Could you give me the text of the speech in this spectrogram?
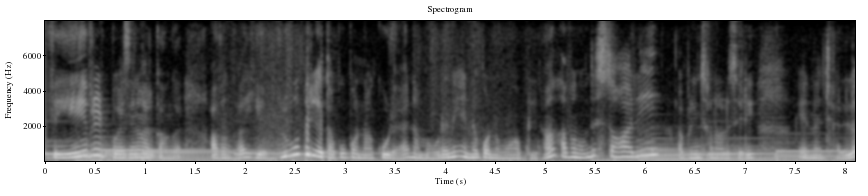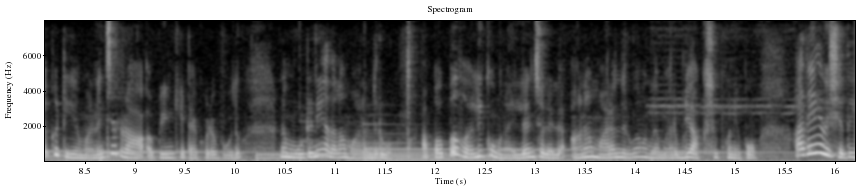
ஃபேவரட் பர்சனாக இருக்காங்க. அவங்க எவ்வளோ பெரிய தப்பு பண்ணால் கூட நம்ம உடனே என்ன பண்ணுவோம் அப்படின்னா அவங்க வந்து சாரி அப்படின்னு சொன்னாலும் சரி என்ன செல்லக்குட்டியை மன்னிச்சிடுறா அப்படின்னு கேட்டால் கூட போதும். நம்ம உடனே அதெல்லாம் மறந்துடுவோம். அப்பப்போ வலிக்கும் நான் இல்லைன்னு சொல்லலை. ஆனால் மறந்துடுவோம் அவங்கள மறுபடியும் அக்செப்ட் பண்ணிப்போம். அதே விஷயத்தை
